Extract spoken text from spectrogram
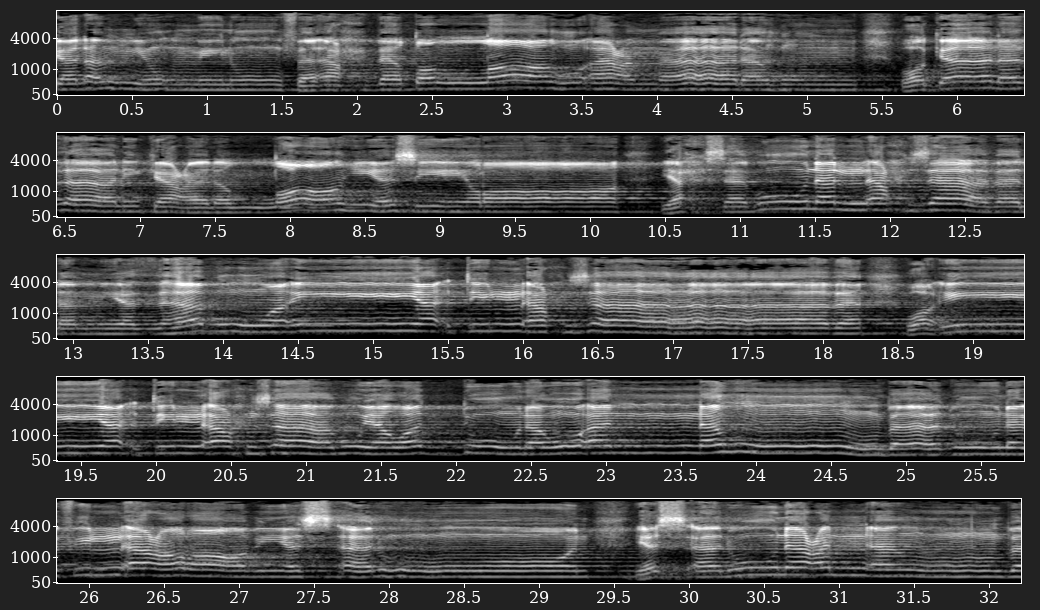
لم يؤمنوا فأحبط الله أعمالهم وكان ذلك على الله يسيرا. يحسبون الأحزاب لم يذهبوا وإن يأتي الأحزاب وإن يأتي الأحزاب يودوا لو أنهم بادون في الأعراب يسألون يسألون عن أنبائكم.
